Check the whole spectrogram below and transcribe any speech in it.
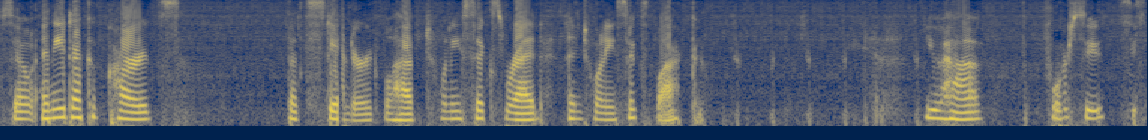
So any deck of cards that's standard will have 26 red and 26 black. You have four suits,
